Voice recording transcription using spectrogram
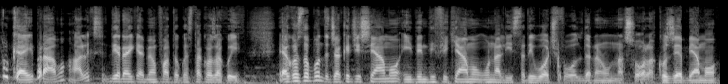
Ok, bravo Alex, direi che abbiamo fatto questa cosa qui. E a questo punto, già che ci siamo, identifichiamo una lista di watch folder, non una sola, così abbiamo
